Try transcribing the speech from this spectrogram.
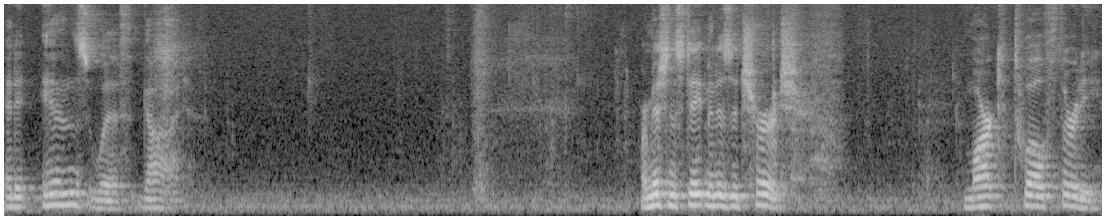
and it ends with God. Our mission statement is a church. Mark 12:30.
